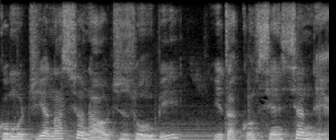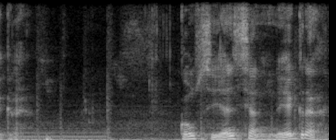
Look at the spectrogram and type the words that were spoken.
como Dia Nacional de Zumbi e da Consciência Negra. Consciência Negra?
